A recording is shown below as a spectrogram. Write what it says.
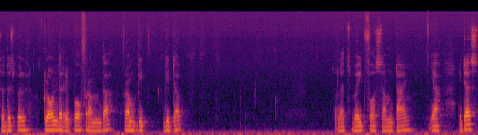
So this will clone the repo from the from git github. So let's wait for some time. Yeah it has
